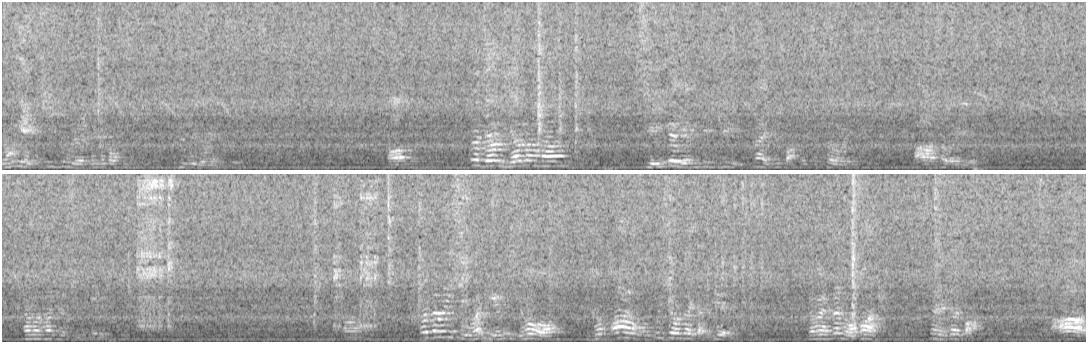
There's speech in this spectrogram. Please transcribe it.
永远记住的那个东西就是永远是。好，那只要你要让它写一个连进去，那你就把这个设为 R 设为零，那么它就写一个零。好，那当你写完零以后哦，你说啊，我不需要再改变，对不对？那怎么办？那你再把啊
